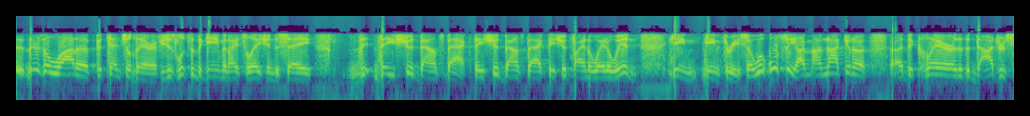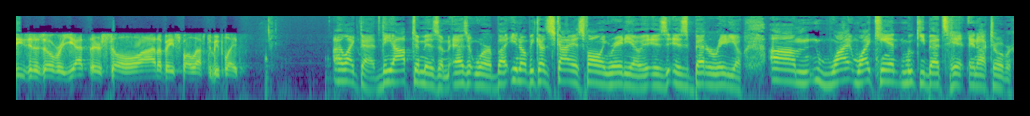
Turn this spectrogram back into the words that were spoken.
There's a lot of potential there. If you just looked at the game in isolation to say they should bounce back, they should bounce back. They should find find a way to win game game three. So we'll, we'll see. I'm, I'm not going to uh, declare that the Dodgers season is over yet. There's still a lot of baseball left to be played. I like that the optimism, as it were. But you know, because Sky is Falling Radio is is better radio. Um, why why can't Mookie Betts hit in October?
